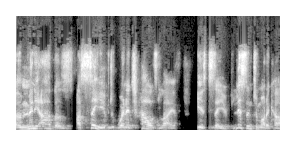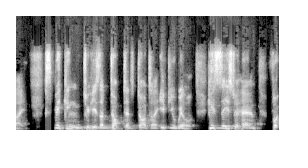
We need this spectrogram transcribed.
Uh, many others are saved when a child's life is saved. Listen to Mordecai, speaking to his adopted daughter, if you will. He says to her, for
